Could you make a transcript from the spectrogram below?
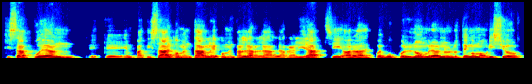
quizás puedan este, empatizar, comentarle, comentarle la, realidad, ¿sí? Ahora después busco el nombre, ahora no lo tengo, Mauricio,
